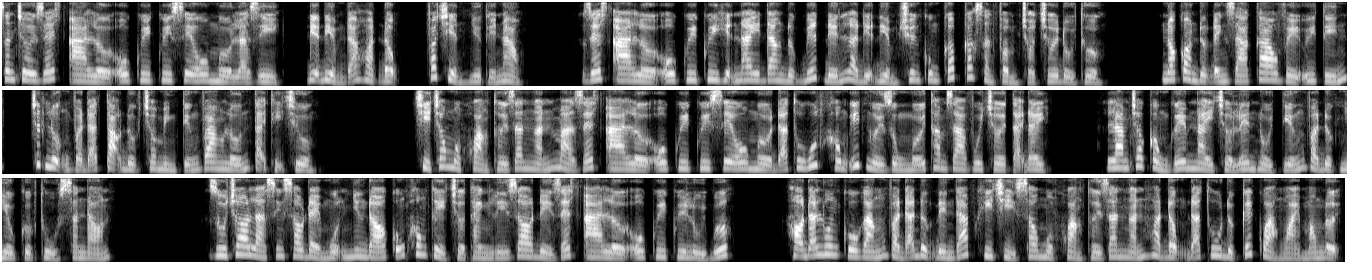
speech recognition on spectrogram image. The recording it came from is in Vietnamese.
Sân chơi ZALOQQCOM là gì? Địa điểm đã hoạt động, phát triển như thế nào? ZALOQQ hiện nay đang được biết đến là địa điểm chuyên cung cấp các sản phẩm trò chơi đổi thưởng. Nó còn được đánh giá cao về uy tín, chất lượng và đã tạo được cho mình tiếng vang lớn tại thị trường. Chỉ trong một khoảng thời gian ngắn mà ZALOQQCOM đã thu hút không ít người dùng mới tham gia vui chơi tại đây, làm cho cổng game này trở lên nổi tiếng và được nhiều cược thủ săn đón. Dù cho là sinh sau đẻ muộn nhưng đó cũng không thể trở thành lý do để ZALOQQ lùi bước. Họ đã luôn cố gắng và đã được đền đáp khi chỉ sau một khoảng thời gian ngắn hoạt động đã thu được kết quả ngoài mong đợi.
